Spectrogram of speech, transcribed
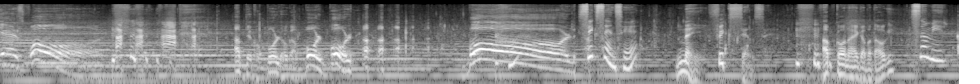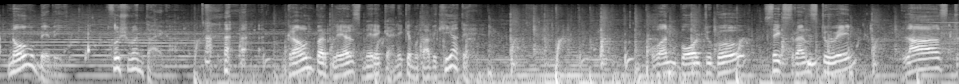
yes, four. अब देखो बोल्ड होगा bold bold bold six sense है? नहीं फिक्स सेंस है. अब कौन आएगा बताओगी? समीर। नो बेबी खुशवंत आएगा. ग्राउंड पर प्लेयर्स मेरे कहने के मुताबिक ही आते हैं. One ball to go six runs to win last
